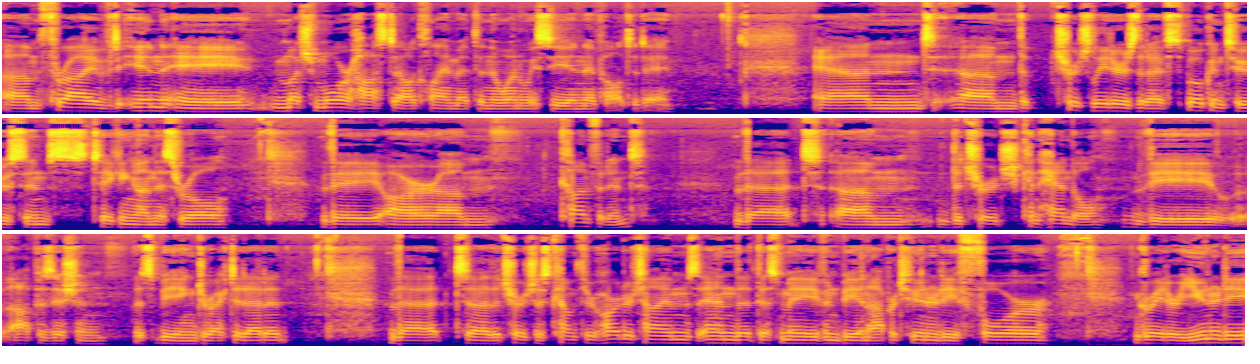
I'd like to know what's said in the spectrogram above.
um, thrived in a much more hostile climate than the one we see in Nepal today. And um, the church leaders that I've spoken to since taking on this role, they are um, confident that um, the church can handle the opposition that's being directed at it, that uh, the church has come through harder times, and that this may even be an opportunity for greater unity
